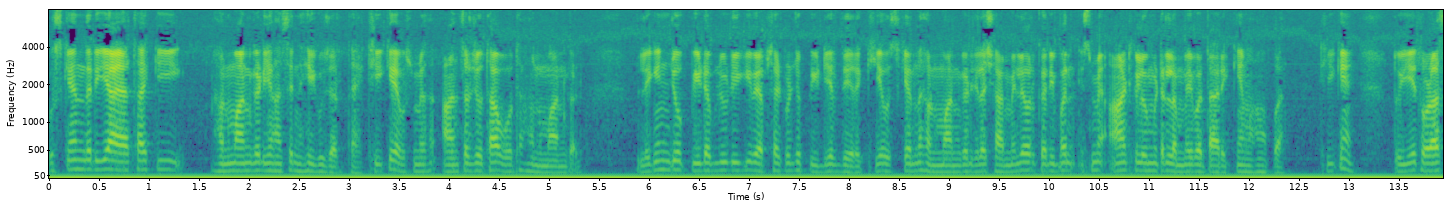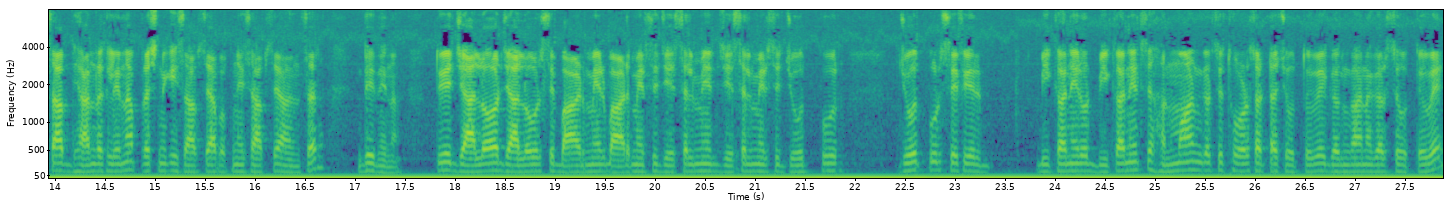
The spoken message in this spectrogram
उसके अंदर ये आया था कि हनुमानगढ़ यहाँ से नहीं गुजरता है, ठीक है? उसमें आंसर जो था वो था हनुमानगढ़। लेकिन जो पीडब्ल्यूडी की वेबसाइट पर जो पीडीएफ दे रखी है, उसके अंदर हनुमानगढ़ जिला शामिल है और करीबन इसमें आठ किलोमीटर लंबे बता रखे हैं वहाँ पर, ठीक है? तो ये थोड़ा सा आप ध्यान रख लेना, प्रश्न के हिसाब से आप अपने हिसाब से आंसर दे देना। तो ये जालौर जालौर से बाड़मेर बाड़मेर से जैसलमेर जैसलमेर से जोधपुर जोधपुर से फिर बीकानेर और बीकानेर से हनुमानगढ़ से थोड़ा सा टच होते हुए, गंगानगर से होते हुए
